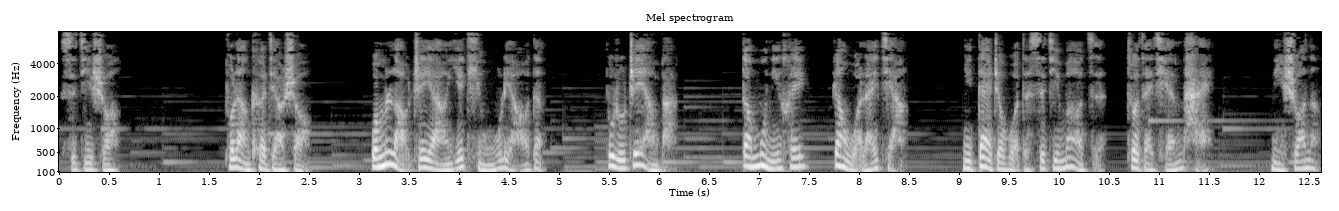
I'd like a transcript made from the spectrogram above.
司机说：“普朗克教授，我们老这样也挺无聊的，不如这样吧，到慕尼黑让我来讲，你戴着我的司机帽子坐在前排，你说呢？”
